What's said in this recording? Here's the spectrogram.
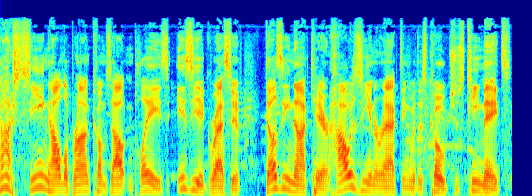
Gosh, seeing how LeBron comes out and plays, is he aggressive? Does he not care? How is he interacting with his coach, his teammates?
